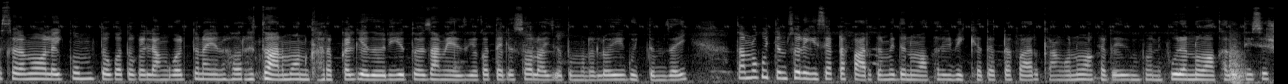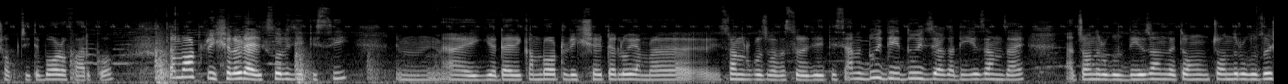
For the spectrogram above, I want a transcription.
আসসালামু আলাইকুম। তো গতকাল আঙ্গবার তো নাই, হরে তো আর মন খারাপ কালকে ধরিয়ে তো জামে আজকে কতাইলে চলো আজকে তোমরা লই গুইতাম যাই। তো আমরা গুইতাম চলে গেছি একটা পার্কের মধ্যে নোয়াখালীর বিখ্যাত একটা পার্ক, আঙ্গ নোয়াখালী মানে পুরো নোয়াখালী দিছে সবচেয়ে বড় পার্কও তো আমরা অটো রিক্সা লই ডাইরেক্ট চলে যেতেছি ইয়ে ডাইরেক্ট আমরা অটো রিক্সাটা লই আমরা চন্দ্রগোজ বাজার চলে যেতেছি আর দুই দিয়ে দুই জায়গা দিয়ে যান যায়। আর চন্দ্রগোজ দিয়েও যান যায় চন্দ্রগোজ ওই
